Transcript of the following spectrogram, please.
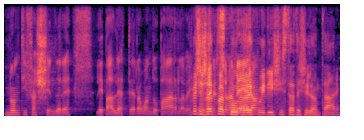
non ti fa scendere le palle a terra quando parla. Invece c'è qualcuno vera. per cui dici stateci lontani.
